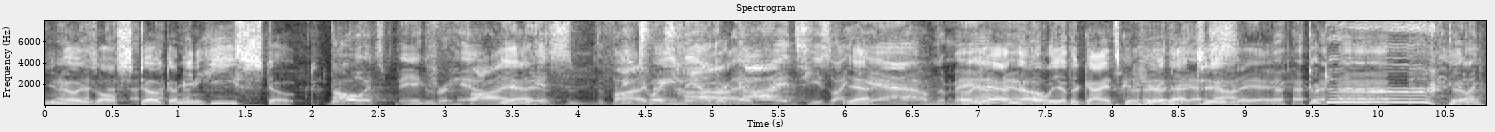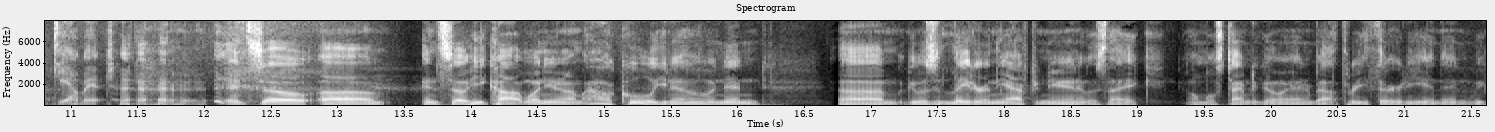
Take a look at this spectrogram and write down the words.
you know, he's all stoked. I mean, he's stoked. oh, it's big for him. vibe Yeah. is the vibe Between is the other guides, he's like, Yeah. yeah, I'm the man. Oh man. yeah, and all the other guides could hear that too. Yeah. They're like, damn it. and so um, and so he caught one. You know, I'm like, oh cool, you know. And then um, it was later in the afternoon. It was like almost time to go in, about three thirty. And then we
